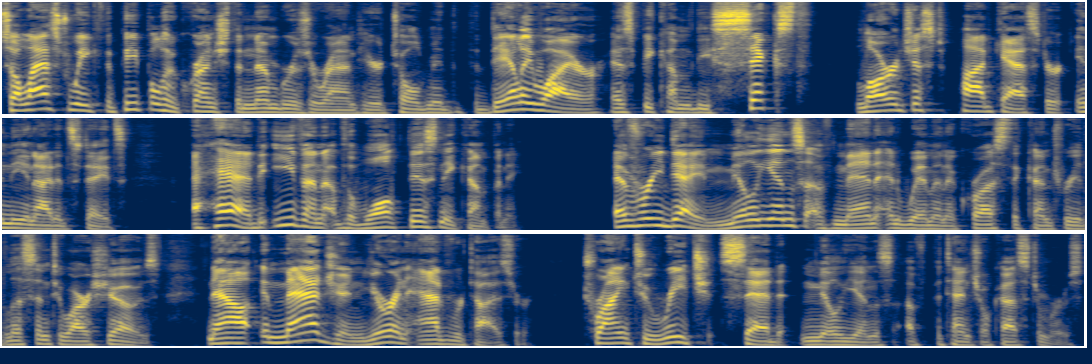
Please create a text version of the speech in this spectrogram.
So last week, the people who crunch the numbers around here told me that the Daily Wire has become the sixth largest podcaster in the United States, ahead even of the Walt Disney Company. Every day, millions of men and women across the country listen to our shows. Now, imagine you're an advertiser trying to reach said millions of potential customers.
